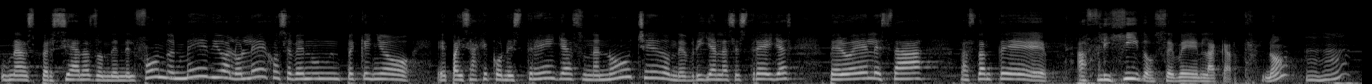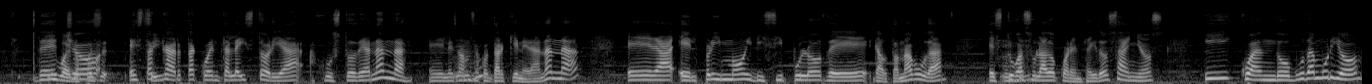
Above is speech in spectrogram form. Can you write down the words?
unas persianas donde en el fondo, en medio, a lo lejos, se ven un pequeño eh, paisaje con estrellas, una noche donde brillan las estrellas, pero él está bastante afligido, se ve en la carta, ¿no? De hecho, pues, esta carta cuenta la historia justo de Ananda. Eh, les vamos a contar quién era Ananda. Era el primo y discípulo de Gautama Buda. Estuvo a su lado 42 años y cuando Buda murió,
